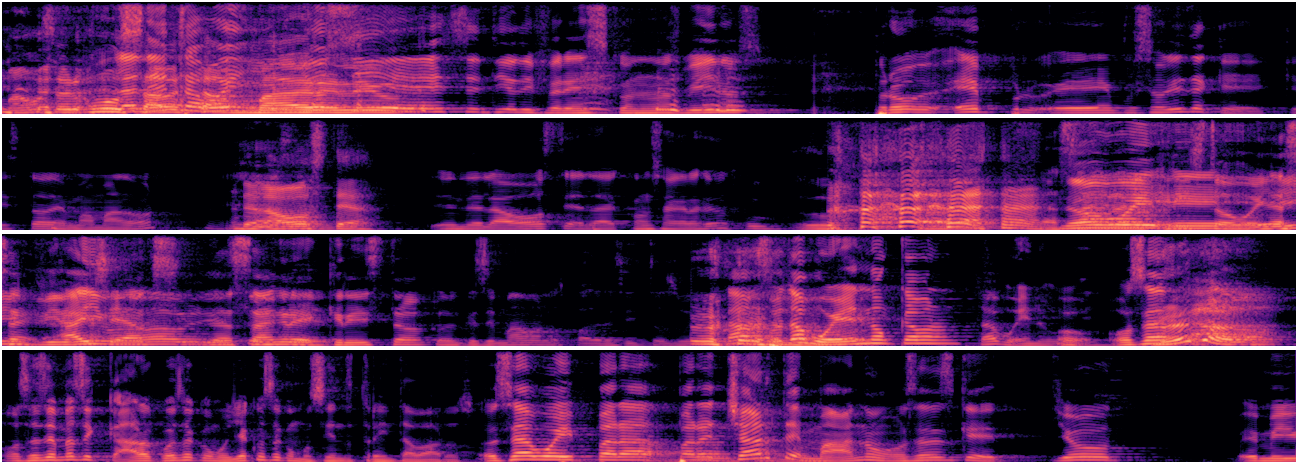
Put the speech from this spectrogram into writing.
vamos a ver cómo La sabe neta, esta güey, madre. yo sí digo. he sentido diferencias con unos vinos. Pero, eh, eh, pues ahorita que, que he estado de mamador. De la hostia. El de la hostia, la consagración. uf. La No, sangre güey. de Cristo, eh, güey. la Hay un la sangre con de Cristo. Con el que se maman los padrecitos, güey. Está, pues, está bueno, cabrón. Está bueno, güey. O, o sea. O sea, se me hace caro, cuesta como, ya cuesta como 130 varos. o sea, güey, para, para echarte mano, o sea, es que yo, en mi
